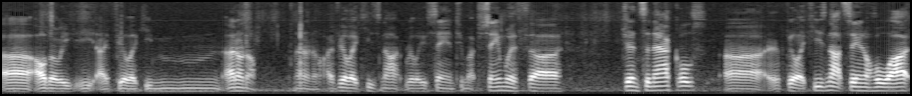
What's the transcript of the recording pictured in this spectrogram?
Uh, although he, he, I feel like he, mm, I don't know, I don't know. I feel like he's not really saying too much. Same with uh, Jensen Ackles. Uh, I feel like he's not saying a whole lot,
